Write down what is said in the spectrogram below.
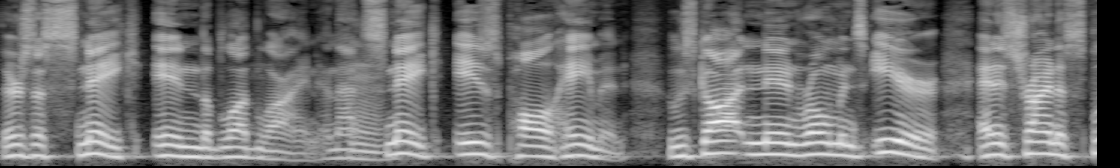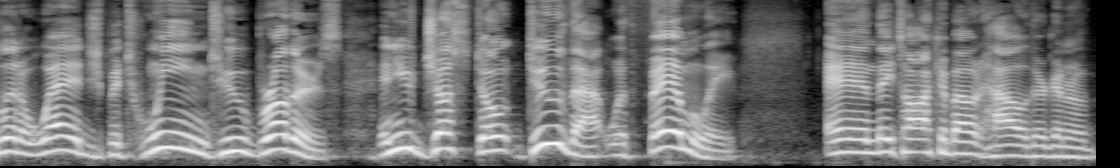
there's a snake in the bloodline, and that hmm. snake is Paul Heyman, who's gotten in Roman's ear and is trying to split a wedge between two brothers. And you just don't do that with family. And they talk about how they're going to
